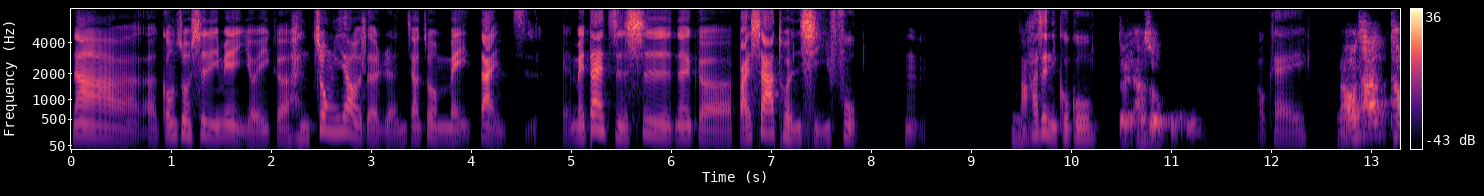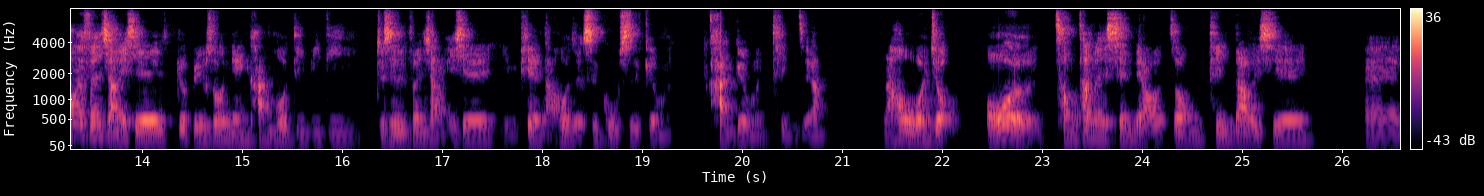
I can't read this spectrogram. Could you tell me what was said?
那呃工作室里面有一个很重要的人叫做美代子，美代子是那个白沙屯媳妇，嗯。然后她是你姑姑，对，她是我姑姑。OK。然后他他会分享一些，就比如说年刊或 DVD，就是分享一些影片啊，或者是故事给我们看，给我们听这样。然后我就偶尔从他们闲聊中听到一些，呃，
